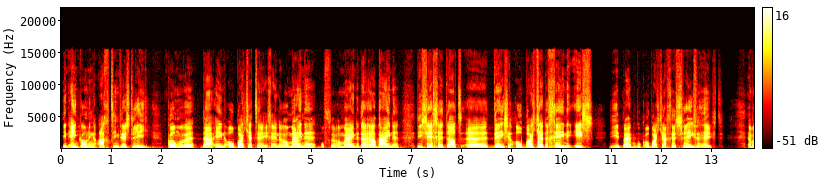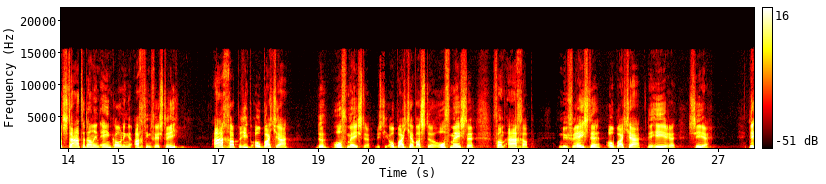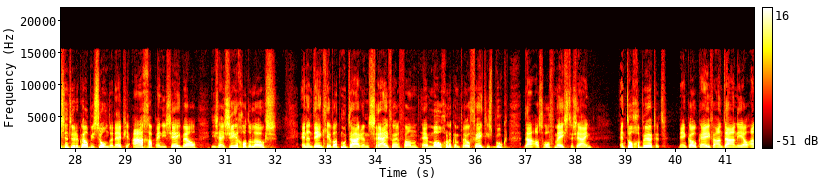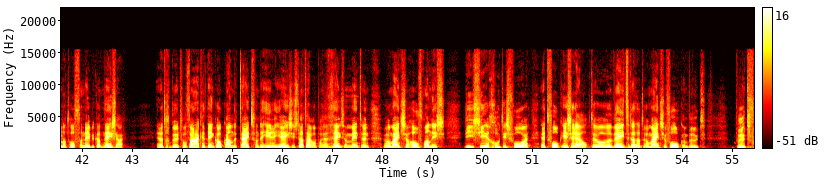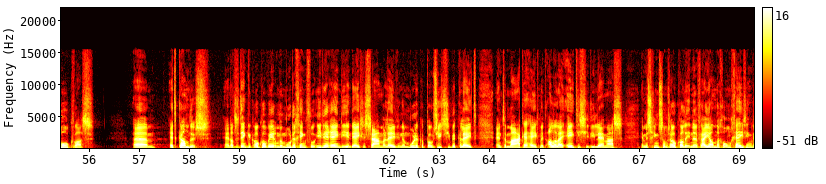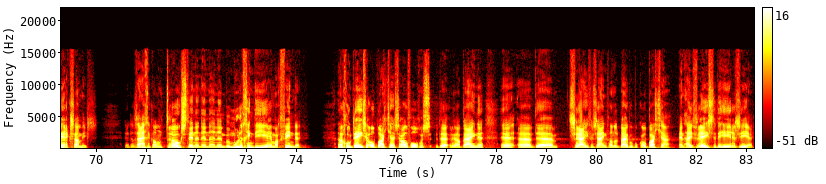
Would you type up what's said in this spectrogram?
In 1 Koningen 18 vers 3 komen we daar een Obadja tegen. En de Romeinen, of de Romeinen, de rabbijnen, die zeggen dat uh, deze Obadja degene is die het Bijbelboek Obadja geschreven heeft. En wat staat er dan in 1 Koningen 18 vers 3? Agab riep Obadja, de hofmeester. Dus die Obadja was de hofmeester van Agab. Nu vreesde Obadja de heren zeer. Dit is natuurlijk wel bijzonder. Dan heb je Agab en Izebel, die zijn zeer goddeloos. En dan denk je, wat moet daar een schrijver van, hè, mogelijk een profetisch boek, daar als hofmeester zijn? En toch gebeurt het. Denk ook even aan Daniel aan het hof van Nebukadnezar. En dat gebeurt wel vaker. Denk ook aan de tijd van de Heer Jezus, dat daar op een gegeven moment een Romeinse hoofdman is die zeer goed is voor het volk Israël. Terwijl we weten dat het Romeinse volk een bruut, bruut volk was. Um, het kan dus. En dat is denk ik ook wel weer een bemoediging voor iedereen die in deze samenleving een moeilijke positie bekleedt en te maken heeft met allerlei ethische dilemma's en misschien soms ook wel in een vijandige omgeving werkzaam is. Dat is eigenlijk al een troost en een, een, bemoediging die je hierin mag vinden. Nou goed, deze Obadja zou volgens de rabbijnen hè, eh, de schrijver zijn van het Bijbelboek Obadja. En hij vreesde de Heere zeer.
